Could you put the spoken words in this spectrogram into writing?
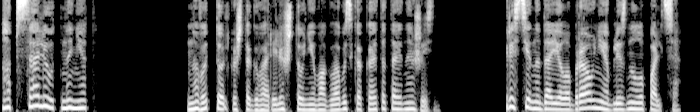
«Абсолютно нет». «Но вы только что говорили, что у нее могла быть какая-то тайная жизнь». Кристина доела брауни и облизнула пальцы.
